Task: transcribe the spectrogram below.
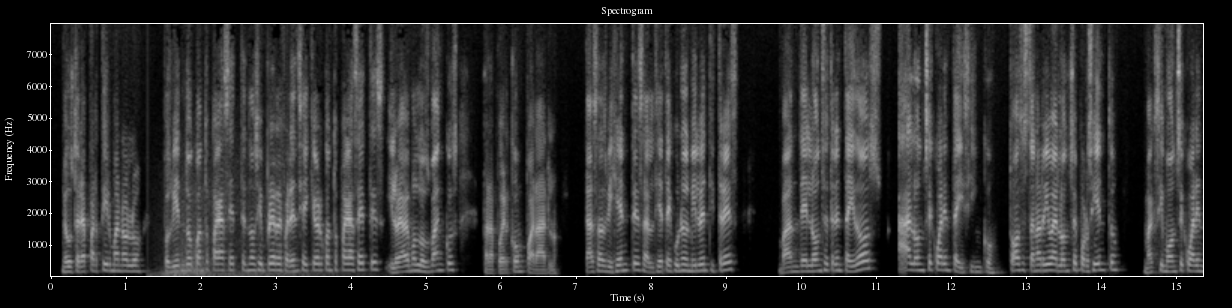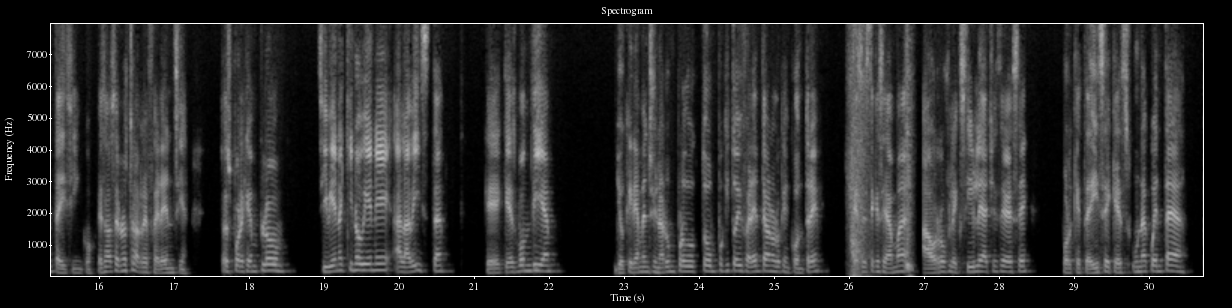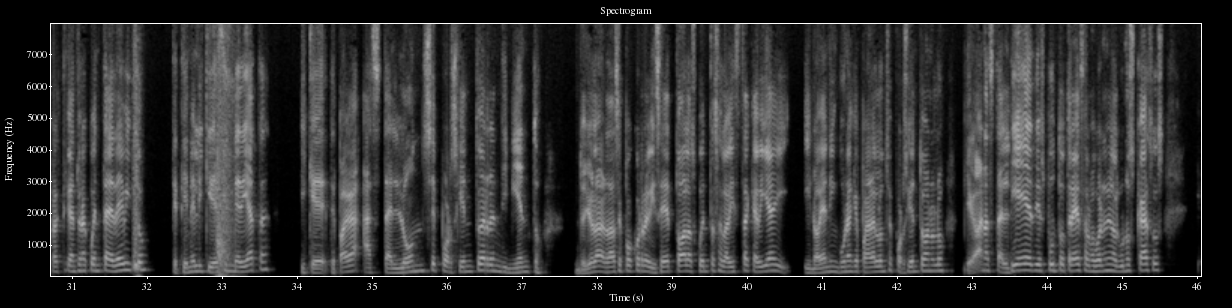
me gustaría partir, Manolo, pues viendo cuánto paga CETES, no siempre hay referencia, hay que ver cuánto paga CETES y luego vemos los bancos para poder compararlo. Tasas vigentes al 7 de junio de 2023 van del 11.32 al 11.45. Todas están arriba del 11%, máximo 11.45. Esa va a ser nuestra referencia. Entonces, por ejemplo, si bien aquí no viene a la vista, que, que es Bon Día, yo quería mencionar un producto un poquito diferente a lo que encontré, que es este que se llama ahorro flexible HCBC porque te dice que es una cuenta, prácticamente una cuenta de débito que tiene liquidez inmediata y que te paga hasta el 11% de rendimiento. Yo la verdad hace poco revisé todas las cuentas a la vista que había y, y no había ninguna que pagara el 11%, Manolo. Llegaban hasta el 10, 10.3, a lo mejor en algunos casos.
